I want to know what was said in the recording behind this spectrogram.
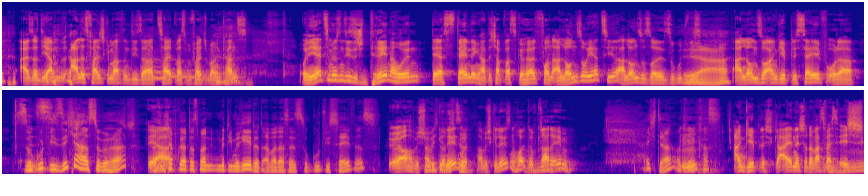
Also die haben alles falsch gemacht in dieser Zeit, was du falsch machen kannst. Und jetzt müssen die sich einen Trainer holen, der Standing hat. Ich habe was gehört von Alonso jetzt hier. Alonso soll so gut wie Ja. Alonso angeblich safe oder So gut wie sicher hast du gehört? Ja. Also ich habe gehört, dass man mit ihm redet, aber dass er so gut wie safe ist. ja, habe ich, Hab ich gelesen. Mhm. Habe ich gelesen heute, gerade eben. Echt, ja? Okay, Mhm. krass. angeblich geeinigt oder was weiß ich,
